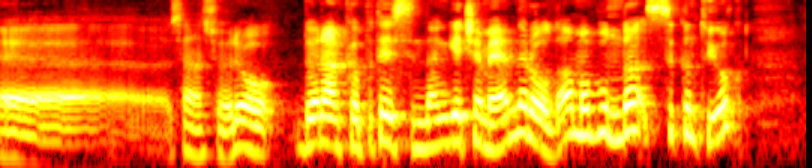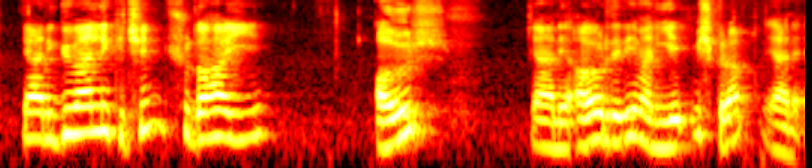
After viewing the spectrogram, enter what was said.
Ee, sen söyle o döner kapı testinden geçemeyenler oldu ama bunda sıkıntı yok. Yani güvenlik için şu daha iyi. Ağır. Yani ağır dediğim hani 70 gram. Yani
